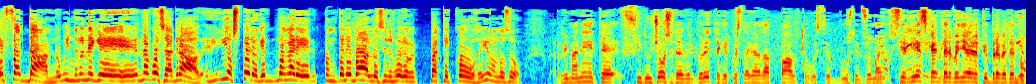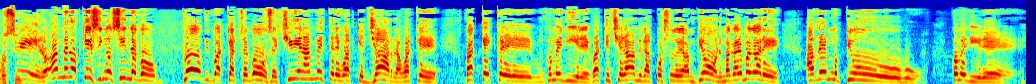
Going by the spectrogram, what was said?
e fa danno, quindi non è che è una cosa grave. Io spero che magari con Televallo si ne fuori qualche cosa, io non lo so rimanete fiduciosi tra virgolette che questa gara d'appalto, queste buste, insomma, Io si spero, riesca a intervenire nel più breve tempo possibile. Spero, a meno che il signor Sindaco provi qualche altra cosa e ci viene a mettere qualche giarra, qualche, qualche, come dire, qualche ceramica al posto dei lampioni, magari, magari avremmo più, come dire,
